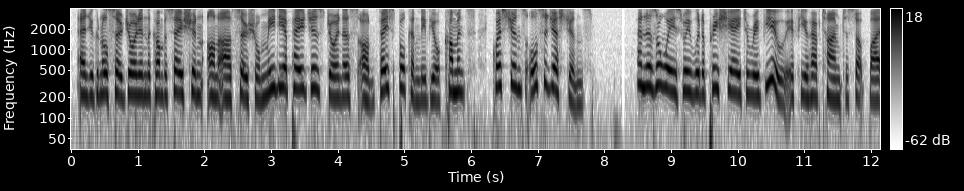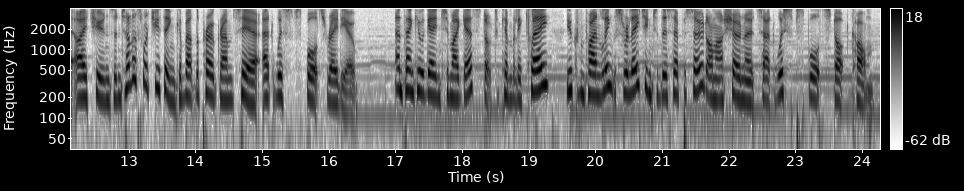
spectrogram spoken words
And you can also join in the conversation on our social media pages. Join us on Facebook and leave your comments, questions, or suggestions. And as always, we would appreciate a review if you have time to stop by iTunes and tell us what you think about the programs here at Wisp Sports Radio. And thank you again to my guest, Dr. Kimberly Clay. You can find links relating to this episode on our show notes at wispsports.com.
